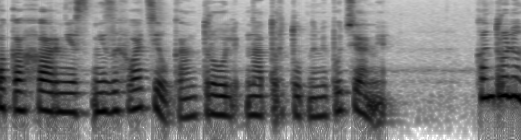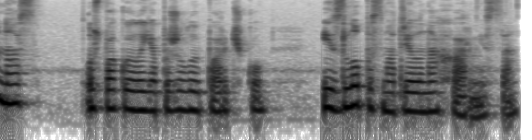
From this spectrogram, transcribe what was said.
пока Харнис не захватил контроль над ртутными путями. Контроль у нас, успокоила я пожилую парочку и зло посмотрела на Харниса.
